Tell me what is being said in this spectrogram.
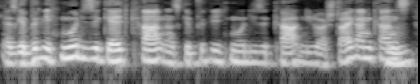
es gibt wirklich nur diese Geldkarten. Es gibt wirklich nur diese Karten, die du ersteigern kannst. Mhm.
